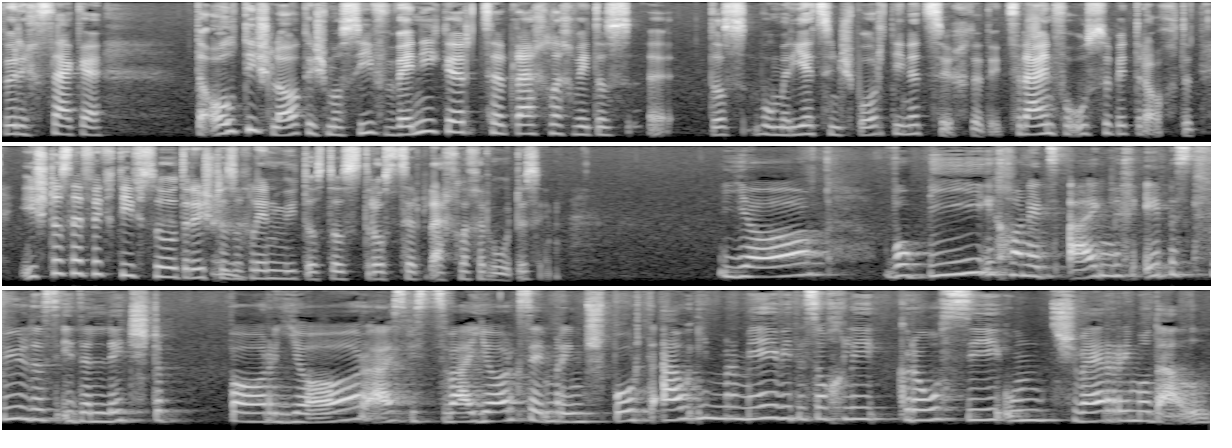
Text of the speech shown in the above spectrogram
würde ich sagen, der alte Schlag ist massiv weniger zerbrechlich, wie das... Äh, das, was man jetzt in Sport züchtet, jetzt rein von außen betrachtet. Ist das effektiv so oder ist das ein, ein Mythos, dass Ross zerbrechlicher geworden sind? Ja, wobei ich habe jetzt eigentlich eben das Gefühl, dass in den letzten paar Jahren, eins bis zwei Jahre, sieht man im Sport auch immer mehr wieder so ein grosse und schwere Modelle.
